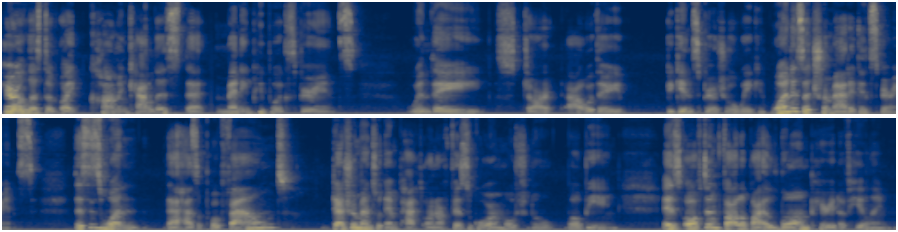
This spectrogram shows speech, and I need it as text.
here are a list of like common catalysts that many people experience when they start out or they begin spiritual awakening. One is a traumatic experience. This is one that has a profound detrimental impact on our physical or emotional well being. It is often followed by a long period of healing.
